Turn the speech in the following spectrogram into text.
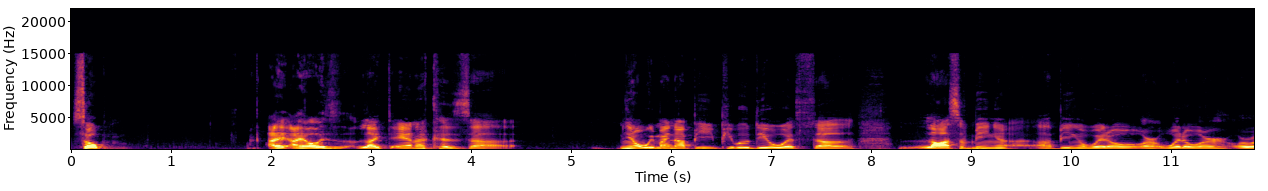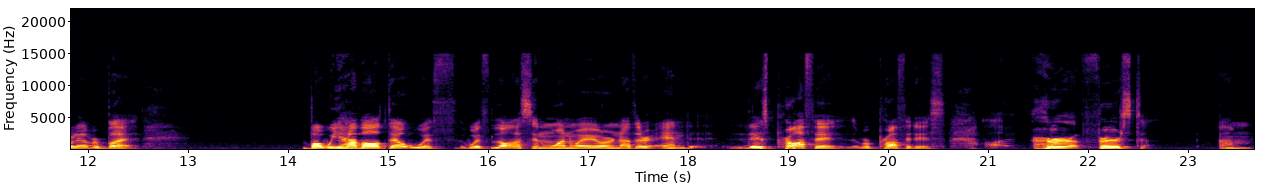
So I, I always liked Anna because, uh, you know, we might not be people who deal with uh, loss of being a, uh, being a widow or a widower or whatever, but but we have all dealt with with loss in one way or another. And this prophet or prophetess, uh, her first um,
